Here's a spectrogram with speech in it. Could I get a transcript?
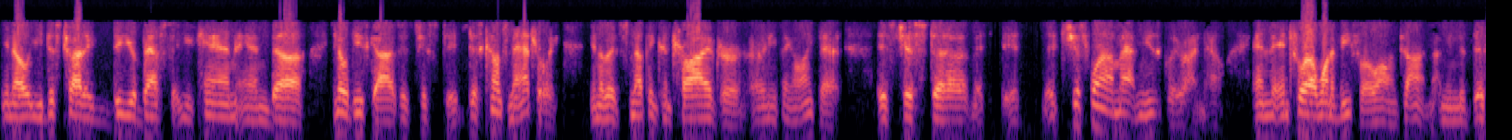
You know, you just try to do your best that you can, and uh, you know, these guys, it's just it just comes naturally. You know, it's nothing contrived or or anything like that. It's just uh, it, it it's just where I'm at musically right now and it's where I want to be for a long time. I mean, this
